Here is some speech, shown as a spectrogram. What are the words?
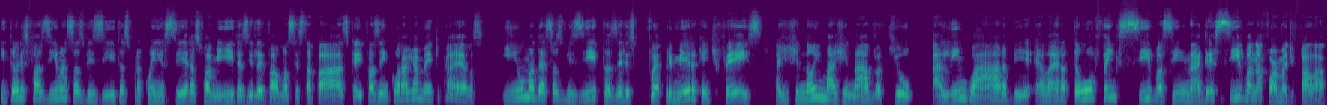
Então eles faziam essas visitas para conhecer as famílias e levar uma cesta básica e fazer encorajamento para elas. E em uma dessas visitas, eles foi a primeira que a gente fez. A gente não imaginava que o a língua árabe ela era tão ofensiva assim, né, agressiva na forma de falar.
